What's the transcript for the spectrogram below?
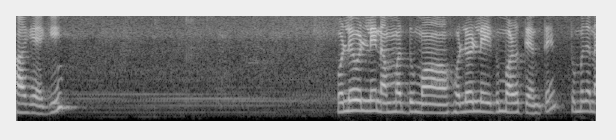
ಹಾಗಾಗಿ ಒಳ್ಳೆ ಒಳ್ಳೆ ನಮ್ಮದು ಮಾ, ಒಳ್ಳೆ ಒಳ್ಳೆ ಇದು ಮಾಡುತ್ತೆ ಅಂತೆ. ತುಂಬ ಜನ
